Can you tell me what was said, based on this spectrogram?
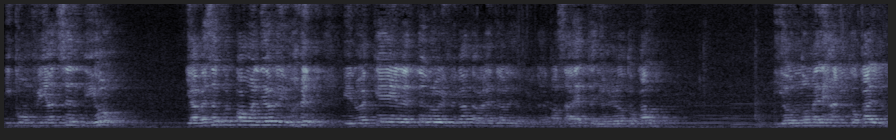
y confianza en Dios. Y a veces culpamos al diablo y, bueno, y no es que él esté glorificando, a veces el diablo dice, ¿qué le pasa a este? Yo ni lo he tocado. Dios no me deja ni tocarlo.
